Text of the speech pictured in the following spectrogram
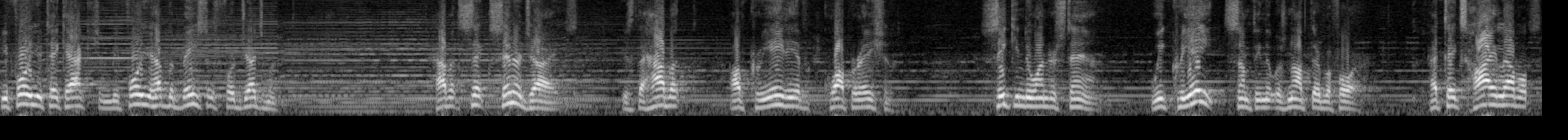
before you take action, before you have the basis for judgment. Habit six, synergize, is the habit of creative cooperation seeking to understand. We create something that was not there before. That takes high levels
